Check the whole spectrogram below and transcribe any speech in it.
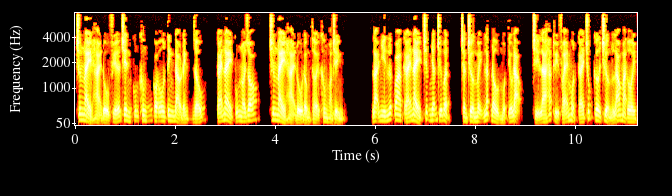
chương này hải đồ phía trên cũng không có ô tinh đảo đánh dấu, cái này cũng nói rõ, chương này hải đồ đồng thời không hoàn chỉnh. Lại nhìn lướt qua cái này chiếc nhẫn chữ vật, trần trường mệnh lắc đầu một tiếu đạo, chỉ là hát thủy phái một cái trúc cơ trưởng lão mà thôi,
